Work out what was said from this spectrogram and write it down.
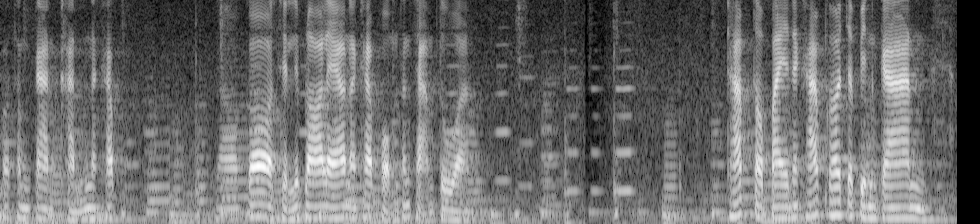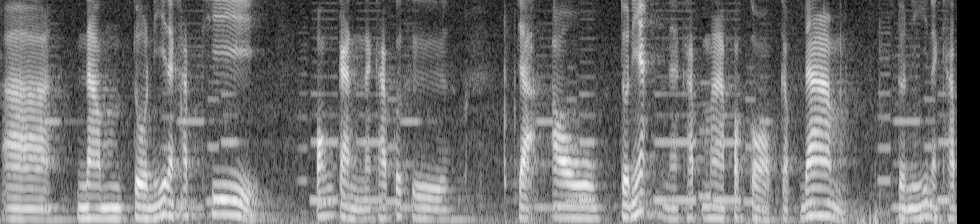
ก็ทำการขันนะครับเราก็เสร็จเรียบร้อยแล้วนะครับ ผมทั้ง 3 ตัว ครับต่อไปนะครับก็จะเป็นการอ่านำตัวนี้นะครับที่ป้องกันนะครับก็คือจะเอาตัวเนี้ยนะครับมาประกอบกับด้ามตัวนี้นะครับ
